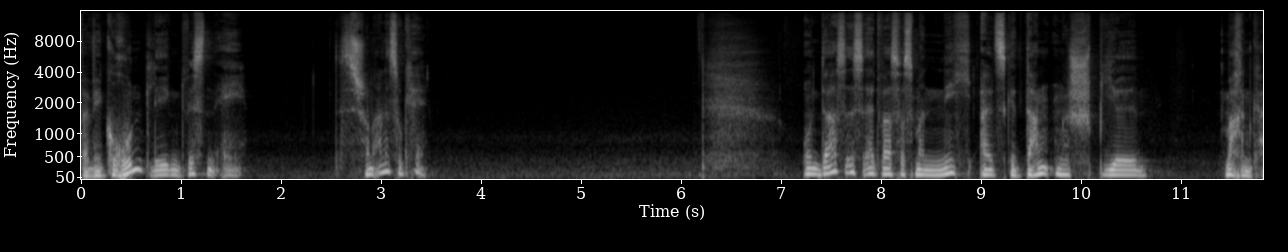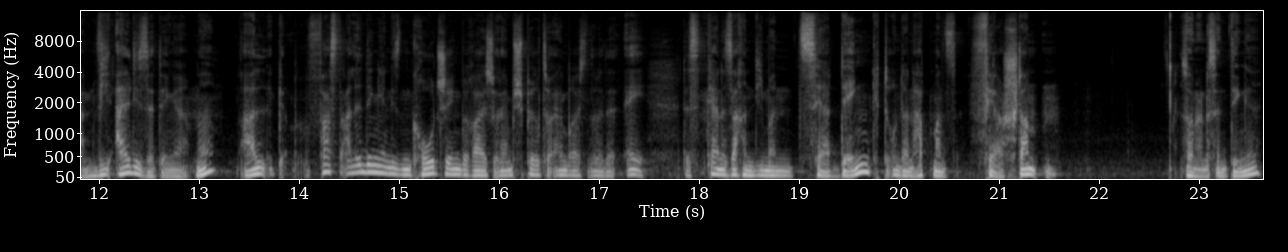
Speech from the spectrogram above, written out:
Weil wir grundlegend wissen, ey, das ist schon alles okay. Und das ist etwas, was man nicht als Gedankenspiel machen kann, wie all diese Dinge. Ne? All, fast alle Dinge in diesem Coaching-Bereich oder im spirituellen Bereich, ey, das sind keine Sachen, die man zerdenkt und dann hat man es verstanden. Sondern das sind Dinge,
